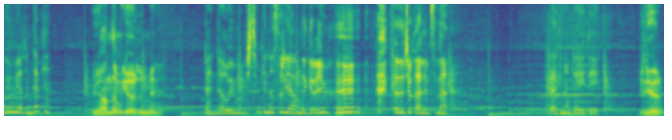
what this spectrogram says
Uyumuyordun değil mi? Rüyanda mı gördün beni? Ben daha uyumamıştım ki nasıl rüyamda göreyim. Sen de çok alemsin ha. Belgin abla iyi değil. Biliyorum.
